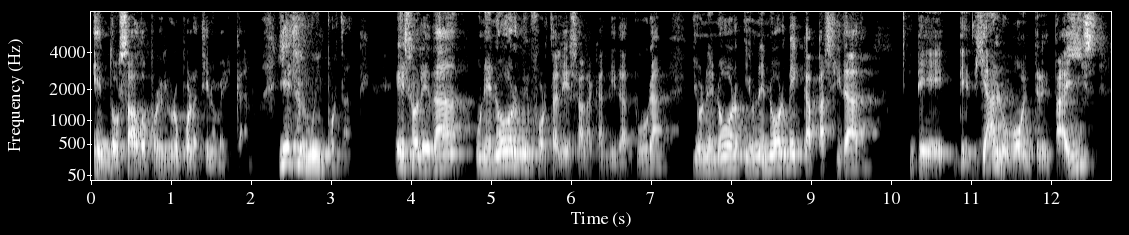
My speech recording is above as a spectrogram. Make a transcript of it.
endosado por el grupo latinoamericano. Y eso es muy importante. Eso le da una enorme fortaleza a la candidatura y una, y una enorme capacidad de, de diálogo entre el país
